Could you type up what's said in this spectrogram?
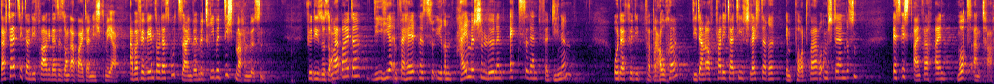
Da stellt sich dann die Frage der Saisonarbeiter nicht mehr. Aber für wen soll das gut sein, wenn Betriebe dicht machen müssen? Für die Saisonarbeiter, die hier im Verhältnis zu ihren heimischen Löhnen exzellent verdienen? Oder für die Verbraucher, die dann auf qualitativ schlechtere Importware umstellen müssen? Es ist einfach ein Murksantrag.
